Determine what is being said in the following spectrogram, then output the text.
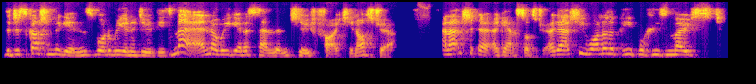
the discussion begins what are we going to do with these men? Are we going to send them to fight in Austria? And actually, uh, against Austria. And actually, one of the people who's most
